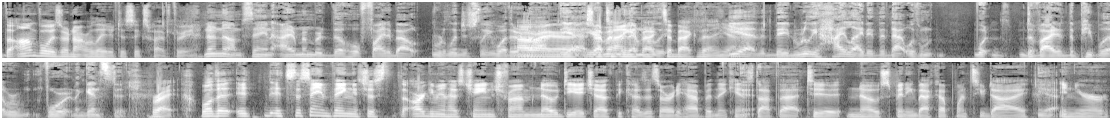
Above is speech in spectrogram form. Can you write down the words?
the envoys are not related to six five three. No, no, I'm saying I remembered the whole fight about religiously whether or All not. right, right, yeah, right. so You're I remember them back really- to back then, yeah. yeah, they really highlighted that that was what divided the people that were for it and against it. Right. Well, the, it it's the same thing. It's just the argument has changed from no DHF because it's already happened. They can't Yeah. stop that to no spinning back up once you die Yeah. in your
